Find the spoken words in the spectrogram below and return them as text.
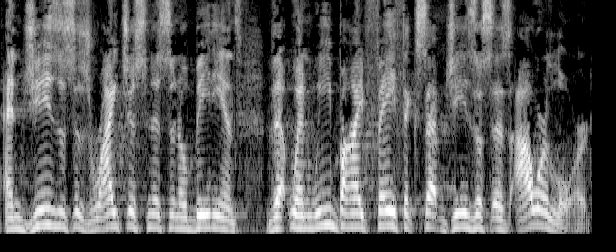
and Jesus' righteousness and obedience, that when we by faith accept Jesus as our Lord,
